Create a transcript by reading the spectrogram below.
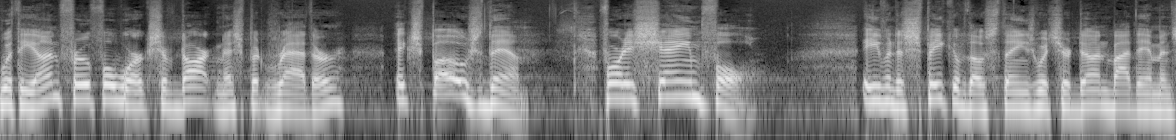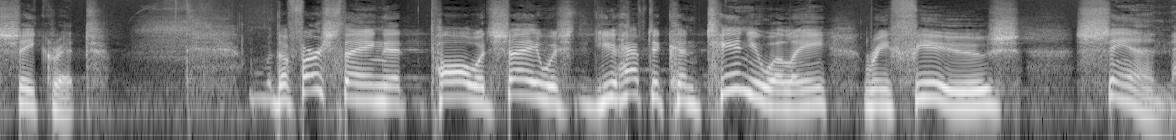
with the unfruitful works of darkness, but rather expose them. For it is shameful even to speak of those things which are done by them in secret the first thing that Paul would say was you have to continually refuse sin.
